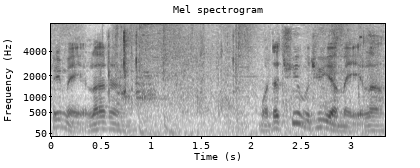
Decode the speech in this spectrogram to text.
推没了，这我这去不去也没了。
